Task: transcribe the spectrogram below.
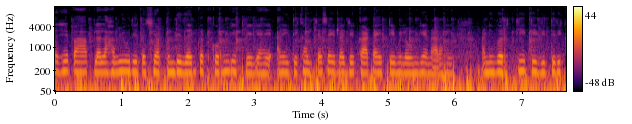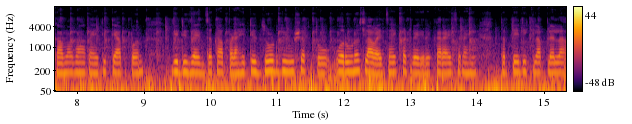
तर हे पहा आपल्याला हवी होती तशी आपण डिझाईन कट करून घेतलेली आहे. आणि इथे खालच्या साईडला जे काट आहेत ते मिळवून घेणार आहे. आणि वरती ते जिथे रिकामा भाग आहे तिथे आपण जे डिझाईनचं कापड आहे ते जोड देऊ शकतो. वरूनच लावायचं आहे कट वगैरे करायचं नाही. तर ते देखील आपल्याला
